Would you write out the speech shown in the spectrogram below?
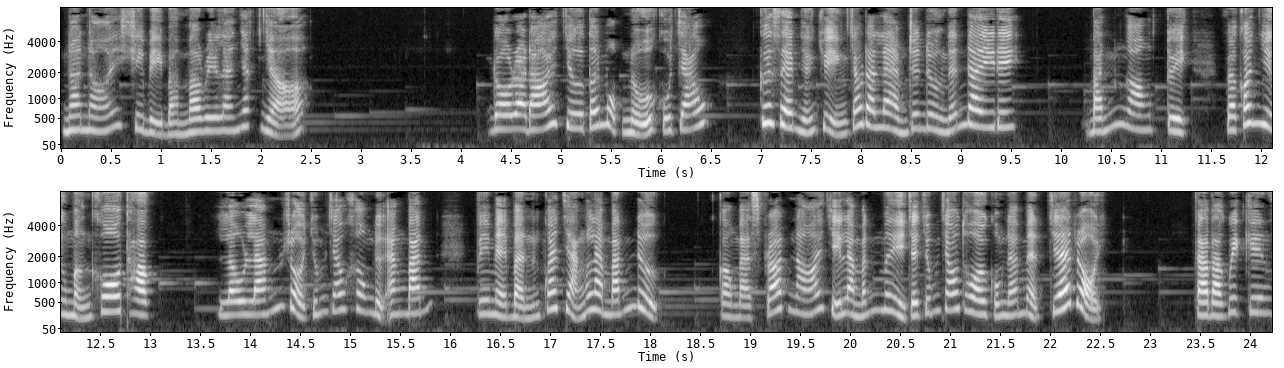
Nó nói khi bị bà Marilla nhắc nhở. Dora đói chưa tới một nửa của cháu. Cứ xem những chuyện cháu đã làm trên đường đến đây đi. Bánh ngon tuyệt và có nhiều mận khô thật. Lâu lắm rồi chúng cháu không được ăn bánh vì mẹ bệnh quá chẳng làm bánh được. Còn bà Sprott nói chỉ làm bánh mì cho chúng cháu thôi cũng đã mệt chết rồi. Và bà Wiggins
